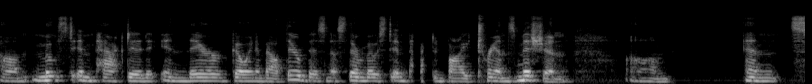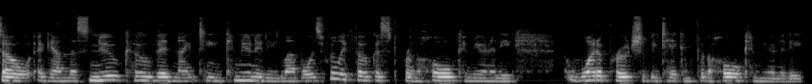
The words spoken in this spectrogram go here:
um, most impacted in their going about their business. They're most impacted by transmission. Um, and so, again, this new COVID 19 community level is really focused for the whole community what approach should be taken for the whole community.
